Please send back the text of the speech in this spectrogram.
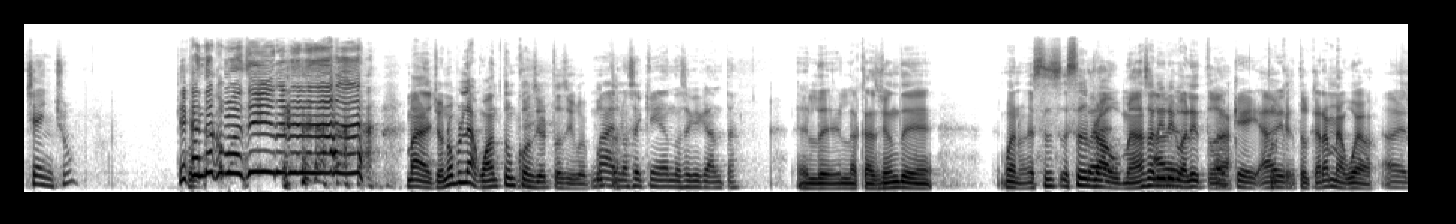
Chencho. ¿Qué canta como así? Madre, yo no le aguanto un concierto así, güey. Mae, no sé quién no sé qué canta. El de la canción de. Bueno, este es, este es Raúl, me va a salir a ver, igualito. ¿verdad? ok, a tu, ver. tu cara me ahueva. A ver.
